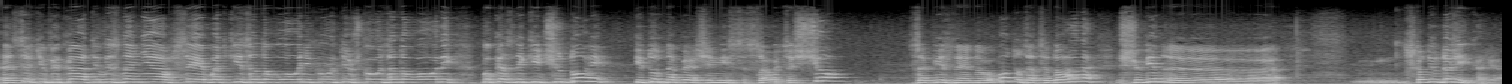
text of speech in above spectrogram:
е, сертифікати, визнання, все, батьки задоволені, колектив школи задоволений, показники чудові. І тут на перше місце ставиться що? Запізнення на роботу, за це догана, що він е, сходив до лікаря.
